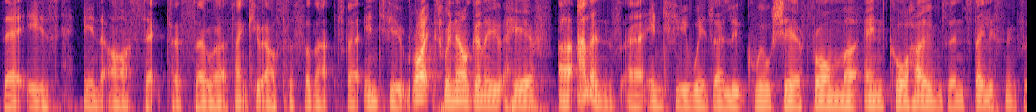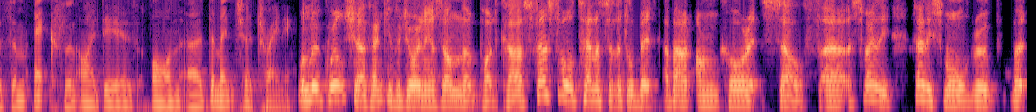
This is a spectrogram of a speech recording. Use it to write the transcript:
there is in our sector. So uh, thank you, Elsa, for that uh, interview. Right, we're now going to hear uh, Alan's uh, interview with Luke Wilshire from Encore Homes and stay listening for some excellent ideas on dementia training. Well, Luke Wilshire, thank you for joining us on the podcast. First of all, tell us a little bit about Encore itself. a fairly, fairly small group, but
